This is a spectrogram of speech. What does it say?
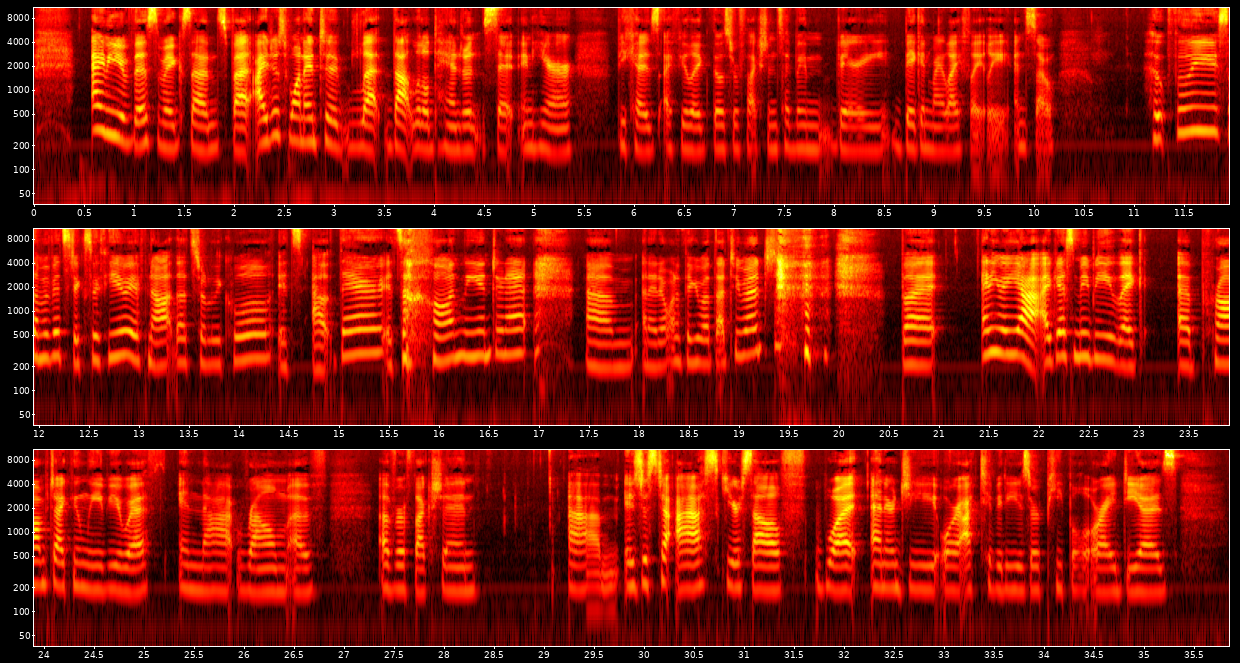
any of this makes sense, but I just wanted to let that little tangent sit in here because I feel like those reflections have been very big in my life lately. And so hopefully some of it sticks with you. If not, that's totally cool. It's out there, it's on the internet. Um, and I don't want to think about that too much. but anyway, yeah, I guess maybe like a prompt I can leave you with in that realm of of reflection um, is just to ask yourself what energy or activities or people or ideas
